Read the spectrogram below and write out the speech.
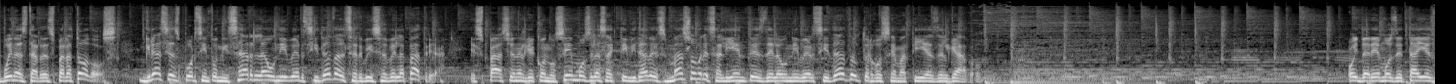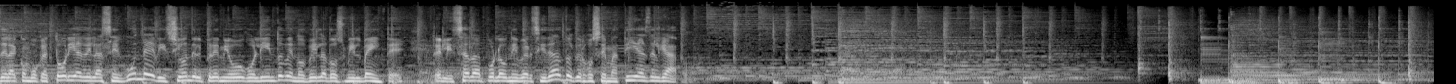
Buenas tardes para todos. Gracias por sintonizar la Universidad al Servicio de la Patria, espacio en el que conocemos las actividades más sobresalientes de la Universidad Dr. José Matías Delgado. Hoy daremos detalles de la convocatoria de la segunda edición del Premio Hugo Lindo de Novela 2020, realizada por la Universidad Dr. José Matías Delgado.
